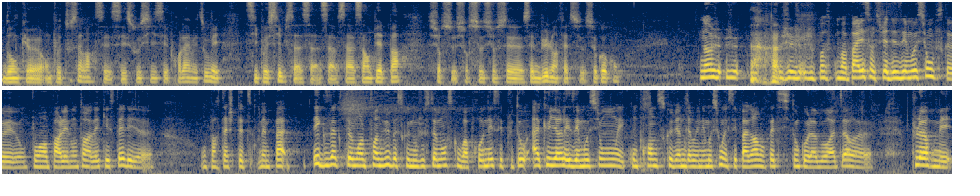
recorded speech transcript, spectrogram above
Donc euh, on peut tous avoir ses, soucis, ses problèmes et tout, mais si possible, ça ça, empiète pas sur, ce, sur, ce, sur cette bulle, en fait, ce, cocon. Non, je, pense qu'on va pas aller sur le sujet des émotions, parce qu'on pourra en parler longtemps avec Estelle, et euh, on partage peut-être même pas exactement le point de vue, parce que nous, justement, ce qu'on va prôner, c'est plutôt accueillir les émotions et comprendre ce que vient de dire une émotion, et c'est pas grave, en fait, si ton collaborateur euh, pleure, mais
